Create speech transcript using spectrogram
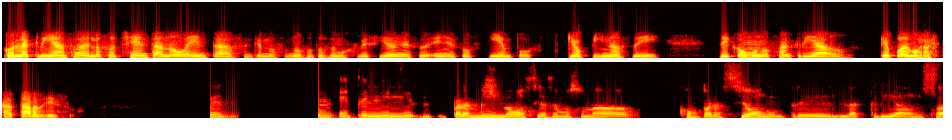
con la crianza de los 80, 90, en que nosotros hemos crecido en, en esos tiempos. ¿Qué opinas de, de cómo nos han criado? ¿Qué podemos rescatar de eso? Para mí, ¿no? Si hacemos una comparación entre la crianza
